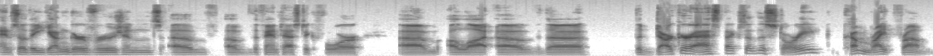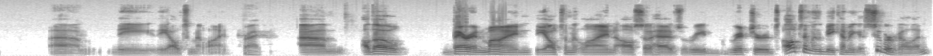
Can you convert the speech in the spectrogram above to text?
And so the younger versions of of the Fantastic Four, um, a lot of the the darker aspects of the story come right from um, the the Ultimate line. Right. Um, although, bear in mind, the Ultimate line also has Reed Richards ultimately becoming a supervillain.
